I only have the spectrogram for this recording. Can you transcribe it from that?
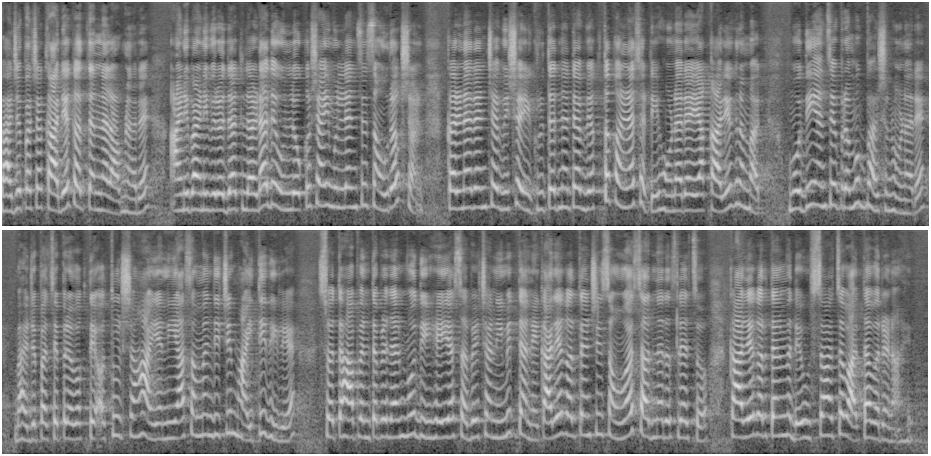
भाजपाच्या कार्यकर्त्यांना लाभणार आहे. आणीबाणी विरोधात लढा देऊन लोकशाही मूल्यांचे संरक्षण करणाऱ्यांच्या विषयी कृतज्ञता व्यक्त करण्यासाठी होणाऱ्या या कार्यक्रमात मोदी यांचे प्रमुख भाषण होणार आहे. भाजपाचे प्रवक्ते अतुल शहा यांनी यासंबंधीची माहिती दिली आहे. स्वतः पंतप्रधान मोदी हे या सभेच्या निमित्ताने कार्यकर्त्यांशी संवाद साधणार असल्याचं कार्यकर्त्यांमध्ये उत्साहाचं वातावरण आहे.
